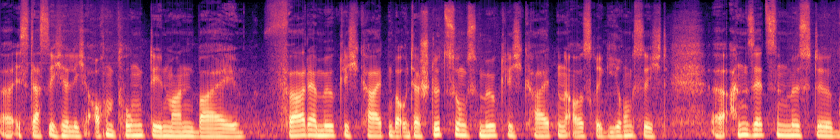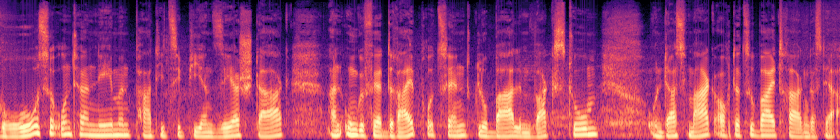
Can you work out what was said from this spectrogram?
äh, ist das sicherlich auch ein Punkt, den man bei Fördermöglichkeiten, bei Unterstützungsmöglichkeiten aus Regierungssicht äh, ansetzen müsste. Große Unternehmen partizipieren sehr stark an ungefähr drei Prozent globalem Wachstum. Und das mag auch dazu beitragen, dass der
